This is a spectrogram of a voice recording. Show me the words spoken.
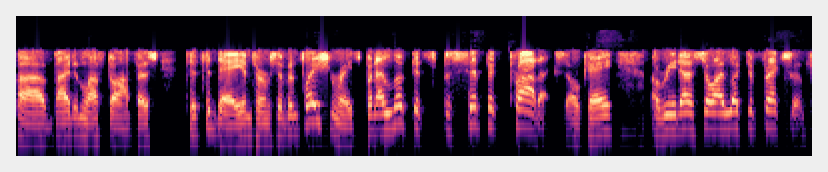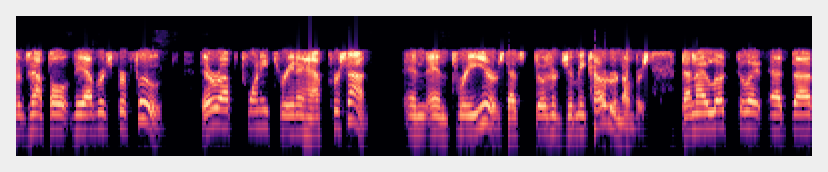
uh, Biden left office to today in terms of inflation rates. But I looked at specific products. Okay, Rita. So I looked at, for, example, the average for food. They're up twenty three and a half percent in in three years. That's those are Jimmy Carter numbers. Then I looked at, at uh,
